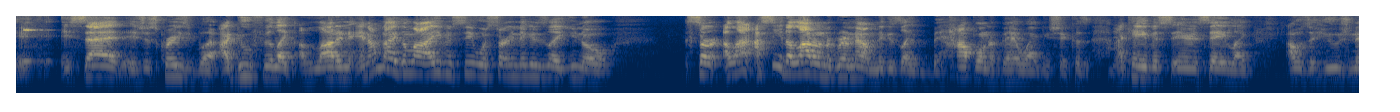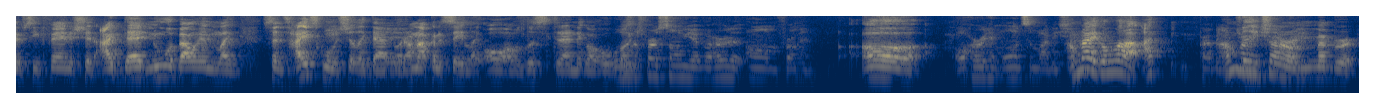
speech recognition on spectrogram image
it, it's sad. It's just crazy. But I do feel like a lot of and I'm not gonna lie. I even see with certain niggas like you know. Sir, a lot. I see it a lot on the ground now. Niggas like hop on the bandwagon shit because I can't even sit here and say like I was a huge Nipsey fan and shit. I dead knew about him like since high school and shit like that. But Yeah. I'm not gonna say like oh I was listening to that nigga a whole What was the first song you ever heard um from him Uh, or heard him on somebody's shit? I'm not even gonna lie. I Probably I'm really trying to right? remember.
